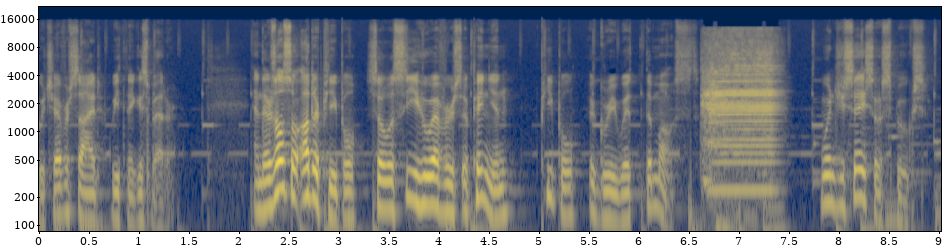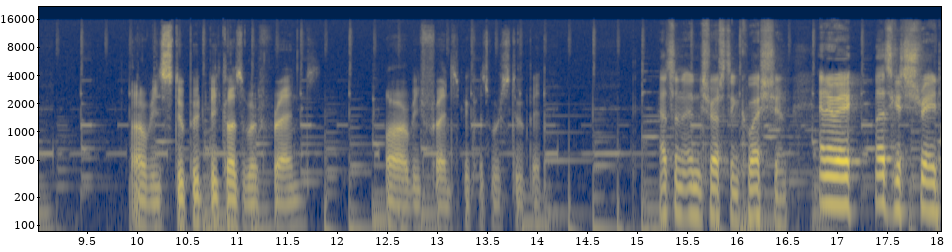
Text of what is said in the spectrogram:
whichever side we think is better. And there's also other people, so we'll see whoever's opinion people agree with the most. Wouldn't you say so, Spooks? Are we stupid because we're friends? Or are we friends because we're stupid? That's an interesting question. Anyway, let's get straight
